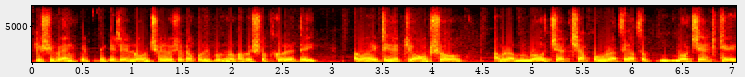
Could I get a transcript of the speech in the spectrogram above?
কৃষি ব্যাংকের থেকে যে লোন ছিল সেটা পরিপূর্ণভাবে শোধ করে দেই এবং এটির একটি অংশ আমরা মোচেট চাপুংরাতে অর্থাৎ মোচেটকে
